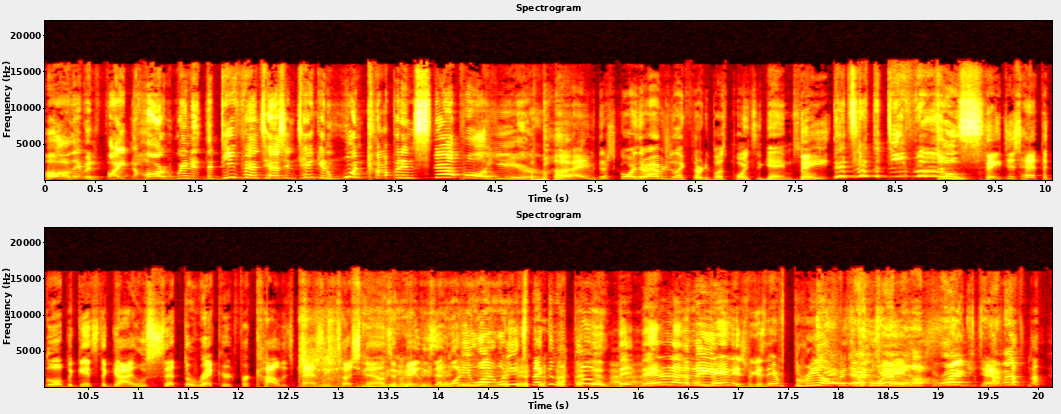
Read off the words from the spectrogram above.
oh, they've been fighting hard, winning. The defense hasn't taken one competent snap all year. But hey, they're scoring. They're averaging like thirty plus points a game. So They That's not the defense. Dude, they just had to go up against the guy who set the record for college passing touchdowns in Bailey's. What do you want? What do you expect them to do? they, they're at an mean- advantage because they have three offensive coordinators. break, damn it.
